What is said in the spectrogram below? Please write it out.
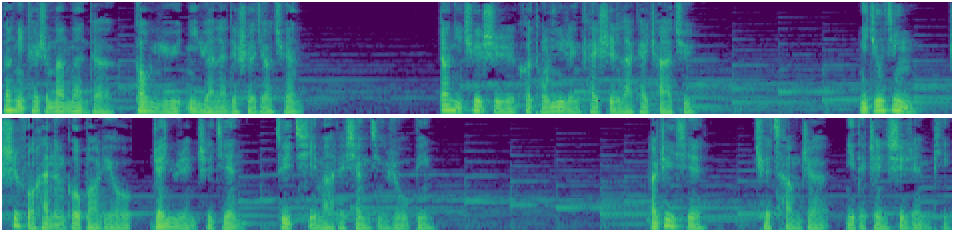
当你开始慢慢的高于你原来的社交圈，当你确实和同龄人开始拉开差距，你究竟是否还能够保留人与人之间最起码的相敬如宾？而这些，却藏着你的真实人品。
